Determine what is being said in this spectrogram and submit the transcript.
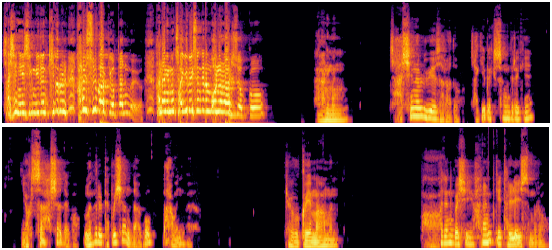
자신이 지금 이런 기도를 할 수밖에 없다는 거예요. 하나님은 자기 백성들을 몰라라 할 수 없고, 하나님은 자신을 위해서라도 자기 백성들에게 역사하셔야 되고, 은혜를 베푸셔야 한다고 말하고 있는 거예요. 결국 그의 마음은 모든 것이 하나님께 달려 있으므로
